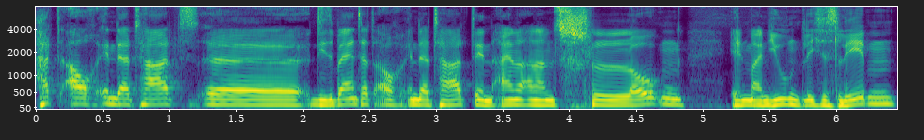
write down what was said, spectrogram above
Hat auch in der Tat, äh, diese Band hat auch in der Tat den einen oder anderen Slogan in mein jugendliches Leben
